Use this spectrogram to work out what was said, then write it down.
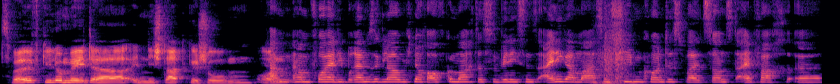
zwölf Kilometer in die Stadt geschoben. Und Haben, haben vorher die Bremse, glaube ich, noch aufgemacht, dass du wenigstens einigermaßen schieben konntest, weil es sonst einfach äh,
